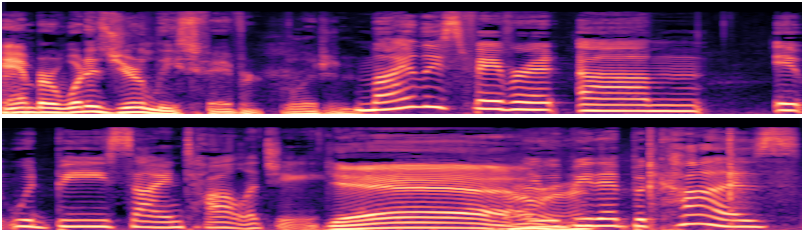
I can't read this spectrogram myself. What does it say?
Amber, what is your least favorite religion? My least favorite, um, it would be Scientology. Yeah. it would be that because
